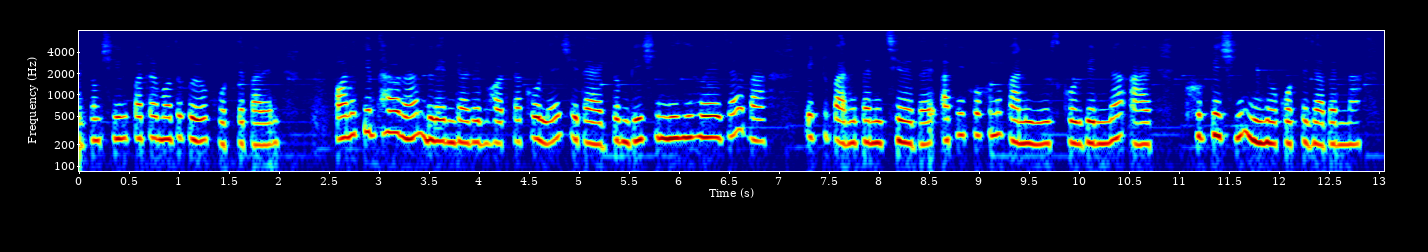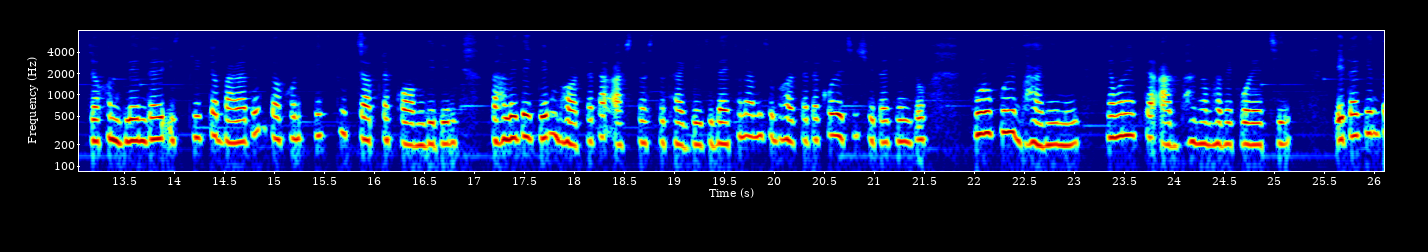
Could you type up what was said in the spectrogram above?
একদম শিলপাটার মতো করেও করতে পারেন। অনেকের ধারণা ব্লেন্ডারে ভর্তা করলে সেটা একদম বেশি মিহি হয়ে যায় বা একটু পানি পানি ছেড়ে দেয়। আপনি কখনো পানি ইউজ করবেন না আর খুব বেশি মিহিও করতে যাবেন না। যখন ব্লেন্ডার স্পিডটা বাড়াবেন তখন একটু চাপটা কম দিবেন। তাহলে দেখবেন ভর্তাটা আস্তে আস্তে থাকবে। যে দেখেন আমি যে ভর্তাটা করেছি সেটা কিন্তু পুরোপুরি ভাঙিনি। কেমন একটা আধ ভাঙাভাবে করেছি। এটা কিন্তু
